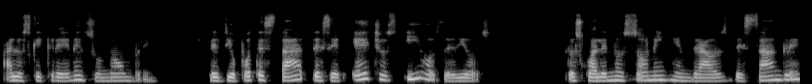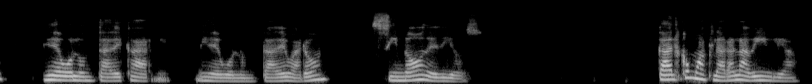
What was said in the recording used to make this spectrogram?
a los que creen en su nombre, les dio potestad de ser hechos hijos de Dios, los cuales no son engendrados de sangre, ni de voluntad de carne, ni de voluntad de varón, sino de Dios. Tal como aclara la Biblia,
